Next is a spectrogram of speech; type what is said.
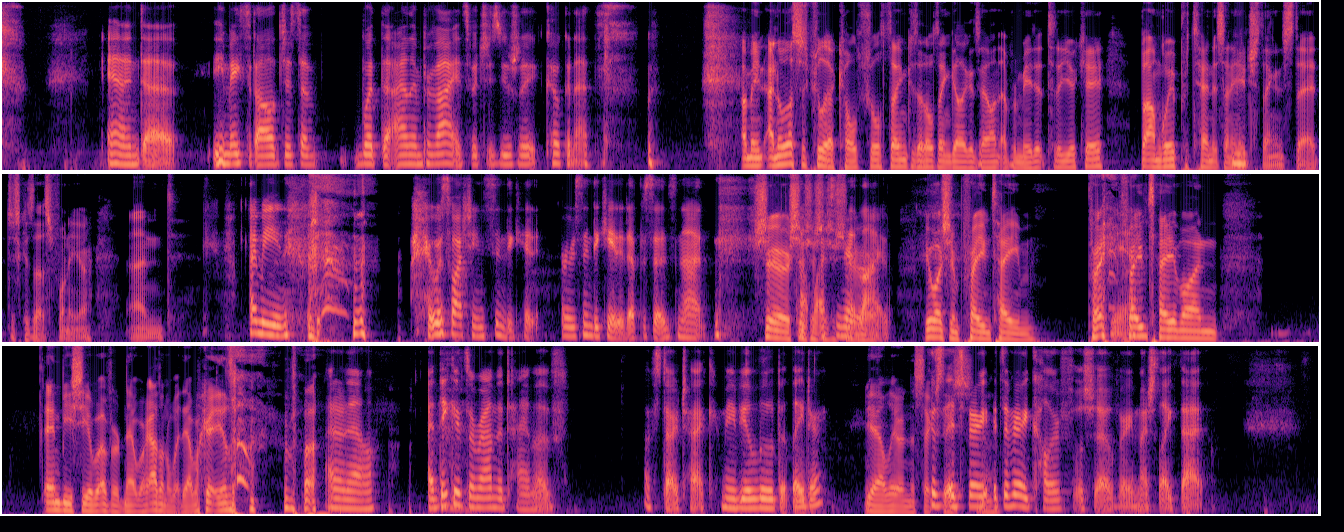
and uh, he makes it all just of what the island provides, which is usually coconuts. I mean, I know this is purely a cultural thing because I don't think Gilligan's Island ever made it to the UK, but I'm going to pretend it's an Mm. age thing instead, just because that's funnier. And I mean, I was watching syndicated or syndicated episodes, not, sure, sure, not sure, sure, watching sure. it live. You're watching prime time, prime, Yeah. prime time on NBC or whatever network. I don't know what network it is, but I don't know. I think it's around the time of of Star Trek, maybe a little bit later. yeah, later in the because sixties. it's very yeah. it's a very colorful show very much like that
